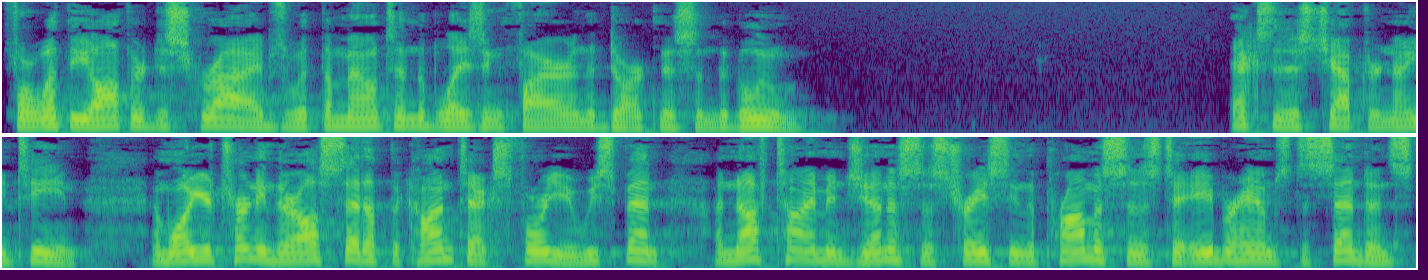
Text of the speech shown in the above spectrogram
for what the author describes with the mountain, the blazing fire, and the darkness and the gloom. Exodus chapter 19. And while you're turning there, I'll set up the context for you. We spent enough time in Genesis tracing the promises to Abraham's descendants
